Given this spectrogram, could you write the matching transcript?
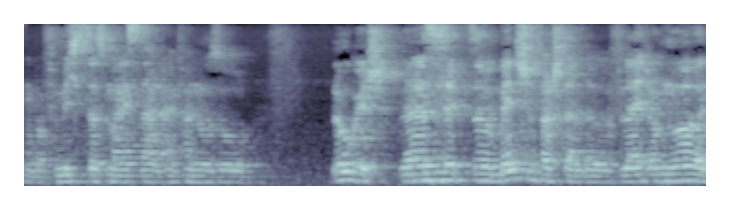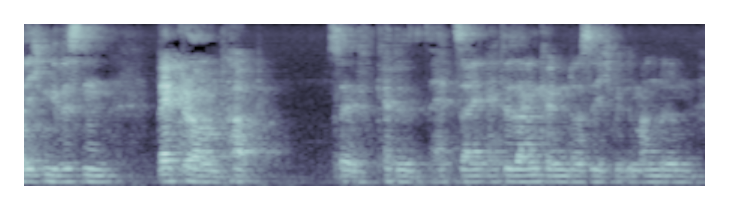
Aber für mich ist das meiste halt einfach nur so, logisch. Das ist jetzt so Menschenverstand, aber vielleicht auch nur, weil ich einen gewissen Background habe. Safe. Hätte, hätte, sein, hätte sein können, dass ich mit einem anderen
